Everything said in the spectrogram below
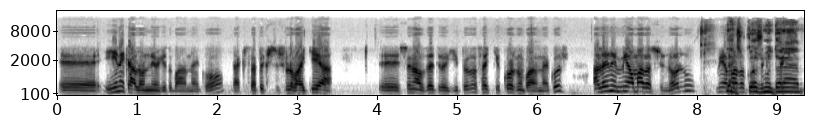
ε, είναι καλό νέο για τον Παναναϊκό. Εντάξει, θα παίξει στη Σλοβακία ε, σε ένα ουδέτερο γήπεδο, θα έχει και κόσμο Παναναϊκός, αλλά είναι μια ομάδα συνόλου. Μια Εντάξει, ομάδα που κόσμο θα παίξει- τώρα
